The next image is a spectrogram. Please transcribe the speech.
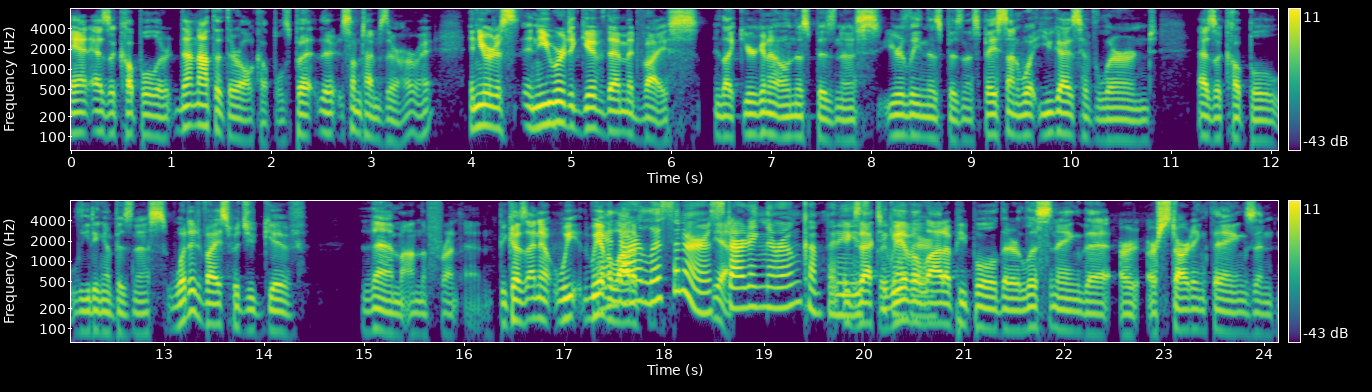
and as a couple or not, not that they're all couples but there, sometimes there are right and you were to s- and you were to give them advice like you're going to own this business you're leading this business based on what you guys have learned as a couple leading a business what advice would you give them on the front end because i know we we have and a lot our of listeners Yeah. starting their own companies. Exactly. We have a lot of people that are listening that are, are starting things. And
